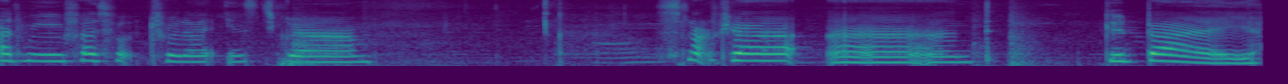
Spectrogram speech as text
add me on Facebook, Twitter, Instagram, Snapchat, and goodbye.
